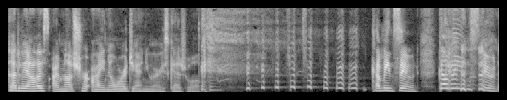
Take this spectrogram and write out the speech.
Got to be honest, I'm not sure I know our January schedule. Coming soon. Coming soon.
